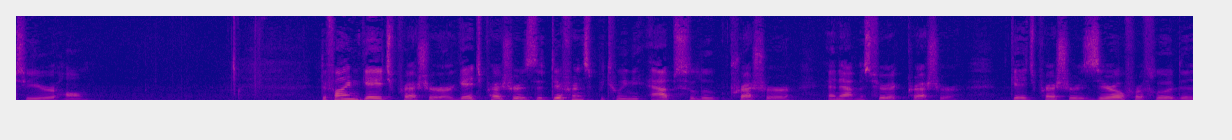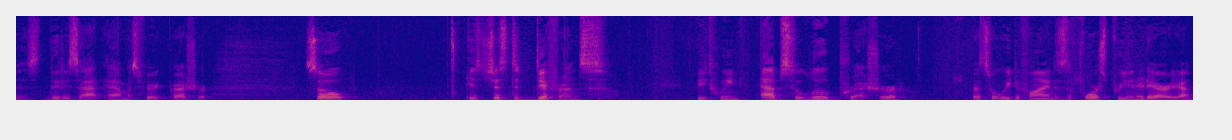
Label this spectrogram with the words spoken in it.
to your home. Define gauge pressure. Gauge pressure is the difference between the absolute pressure and atmospheric pressure. Gauge pressure is zero for a fluid that is, that is at atmospheric pressure. So it's just a difference between absolute pressure, that's what we define as the force per unit area,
